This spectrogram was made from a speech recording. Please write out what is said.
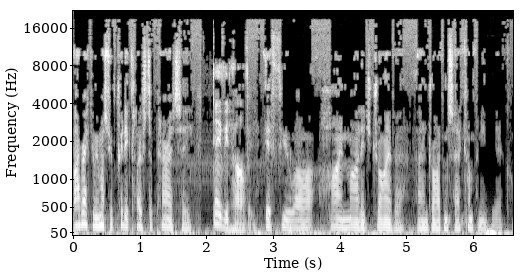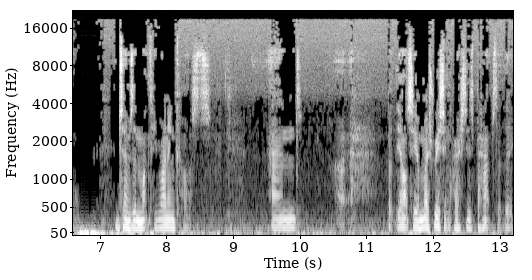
I reckon we must be pretty close to parity David Harvey. if you are a high mileage driver and driving, say, a company vehicle in terms of monthly running costs. And uh, but the answer to your most recent question is perhaps that the,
